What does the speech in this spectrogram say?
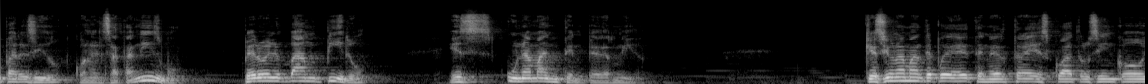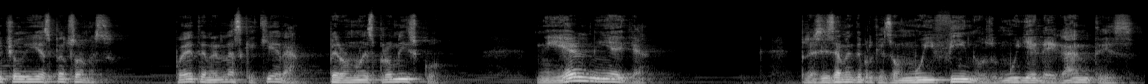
parecido con el satanismo. Pero el vampiro es un amante empedernido. Que si un amante puede tener 3, 4, 5, 8, 10 personas, puede tener las que quiera, pero no es promiscuo. Ni él ni ella. Precisamente porque son muy finos, muy elegantes,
